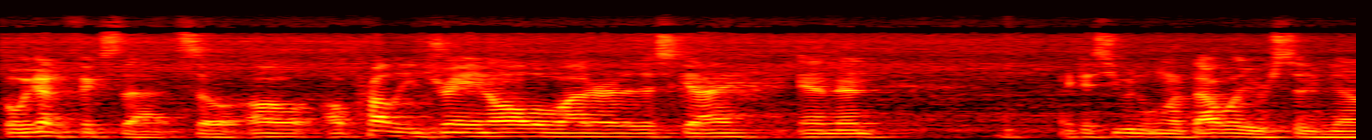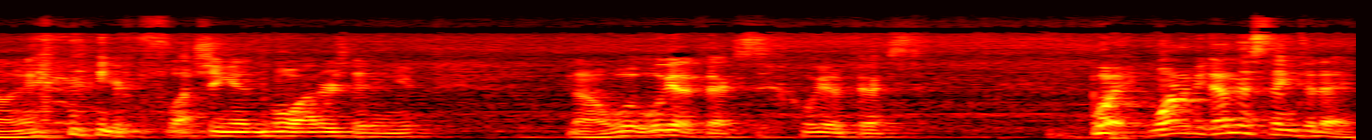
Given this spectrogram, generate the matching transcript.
but we got to fix that. So I'll I'll probably drain all the water out of this guy, and then I guess you wouldn't want that while you were sitting down. Eh? You're flushing it, and the water's hitting you. No, we'll, we'll get it fixed. We'll get it fixed. Boy, why don't we done this thing today.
